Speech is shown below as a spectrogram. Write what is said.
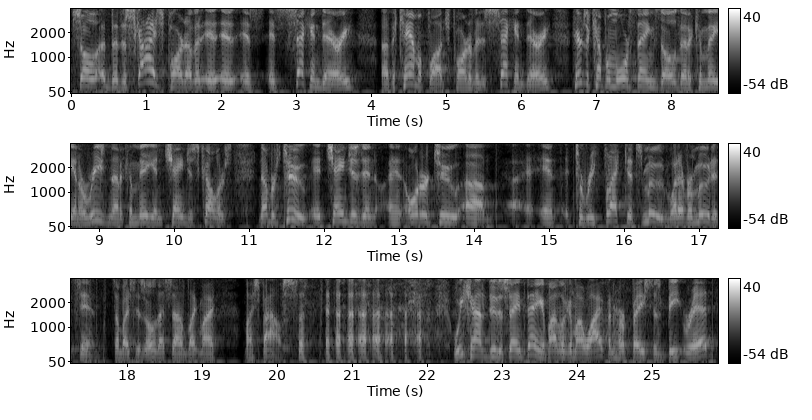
So the disguise part of it is, is secondary. Uh, the camouflage part of it is secondary. Here's a couple more things, though, that a chameleon, a reason that a chameleon changes colors. Number two, it changes in, in order to, um, uh, in, to reflect its mood, whatever mood it's in. Somebody says, oh, that sounds like my my spouse. we kind of do the same thing. If I look at my wife and her face is beet red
